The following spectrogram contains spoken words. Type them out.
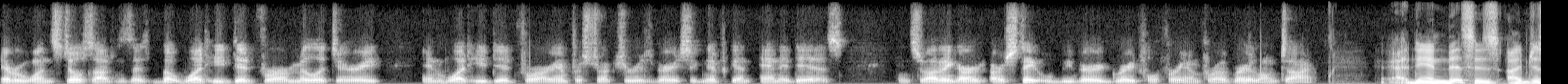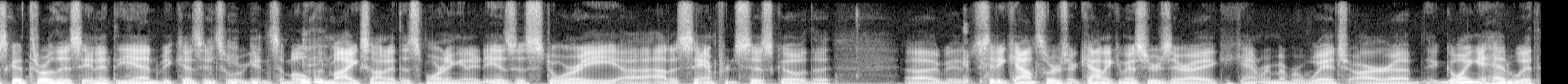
everyone still stops and says, but what he did for our military and what he did for our infrastructure is very significant, and it is. And so I think our, our state will be very grateful for him for a very long time. And this is, I'm just going to throw this in at the end because it's we're getting some open mics on it this morning, and it is a story uh, out of San Francisco. The uh, city councilors or county commissioners there, I can't remember which, are uh, going ahead with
